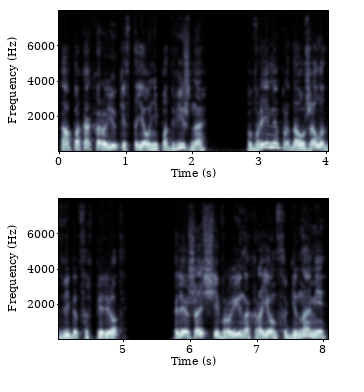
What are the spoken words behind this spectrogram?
А пока Харуюки стоял неподвижно, время продолжало двигаться вперед. Лежащий в руинах район Сугинами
